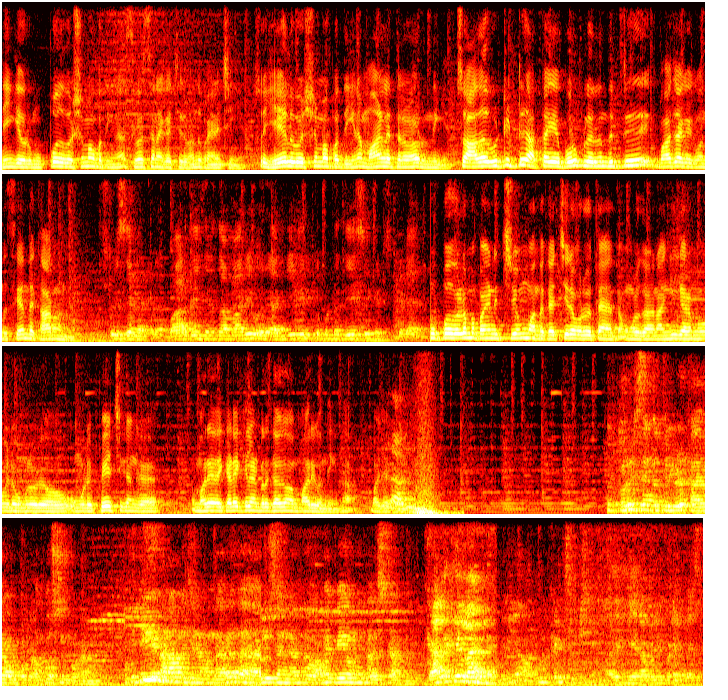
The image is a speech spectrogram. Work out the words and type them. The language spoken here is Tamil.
நீங்கள் ஒரு முப்பது வருஷமாக பார்த்தீங்கன்னா சிவசேனா கட்சியில் வந்து பயணிச்சிங்க. ஸோ ஏழு வருஷமாக பார்த்தீங்கன்னா மாநில தலைவராக இருந்தீங்க. ஸோ அதை விட்டுட்டு அத்தகைய பொறுப்பில் இருந்துட்டு பாஜகவுக்கு வந்து சேர்ந்த காரணம் என்ன? சிவசேனா கிடையாது பாரதிய ஜனதா மாதிரி ஒரு அங்கீகரிக்கப்பட்ட தேசிய கட்சி கிடையாது. முப்பது வருடமாக பயணிச்சும் அந்த கட்சியில் ஒரு உங்களுக்கு அங்கீகாரமோ இல்லை உங்களுடைய உங்களுடைய பேச்சுக்கு அங்கே மரியாதை கிடைக்கலன்றதுக்காக மாறி வந்தீங்களா பாஜக? தொழிற்சங்க தலைவராக போட்டாங்க கொஸ்டின் போட்டாங்க. திடீர்னு அனாமதி வந்தாரு அந்த தொழிற்சங்கன்ற அமைப்பே வந்து இல்லை. எல்லாம் உள்கட்சி விஷயம். அது இங்கே நம்ம வெளிப்படையாக பேச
